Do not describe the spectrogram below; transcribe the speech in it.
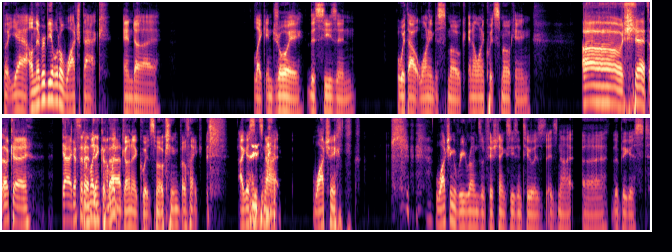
but yeah, I'll never be able to watch back and uh, like enjoy this season without wanting to smoke, and I want to quit smoking. Oh shit. Okay. Yeah, I guess I I'm didn't like think of I'm that. like gonna quit smoking, but like I guess it's not watching watching reruns of Fish Tank season two is is not uh the biggest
